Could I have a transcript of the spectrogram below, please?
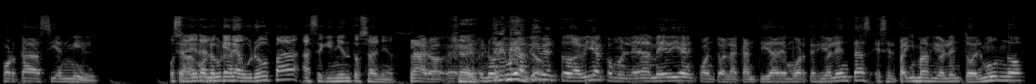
por cada 100.000. O sea, O sea, era lo que era Europa hace 500 años. Claro, Sí. eh, en Honduras Tremendo. viven todavía como en la Edad Media en cuanto a la cantidad de muertes violentas. Es el país más violento del mundo,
